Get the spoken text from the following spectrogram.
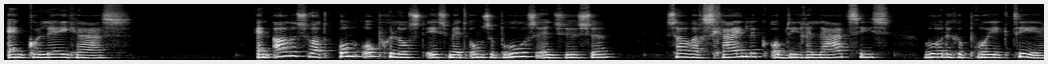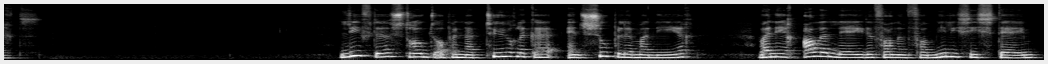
en collega's. En alles wat onopgelost is met onze broers en zussen, zal waarschijnlijk op die relaties worden geprojecteerd. Liefde stroomt op een natuurlijke en soepele manier wanneer alle leden van een familiesysteem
